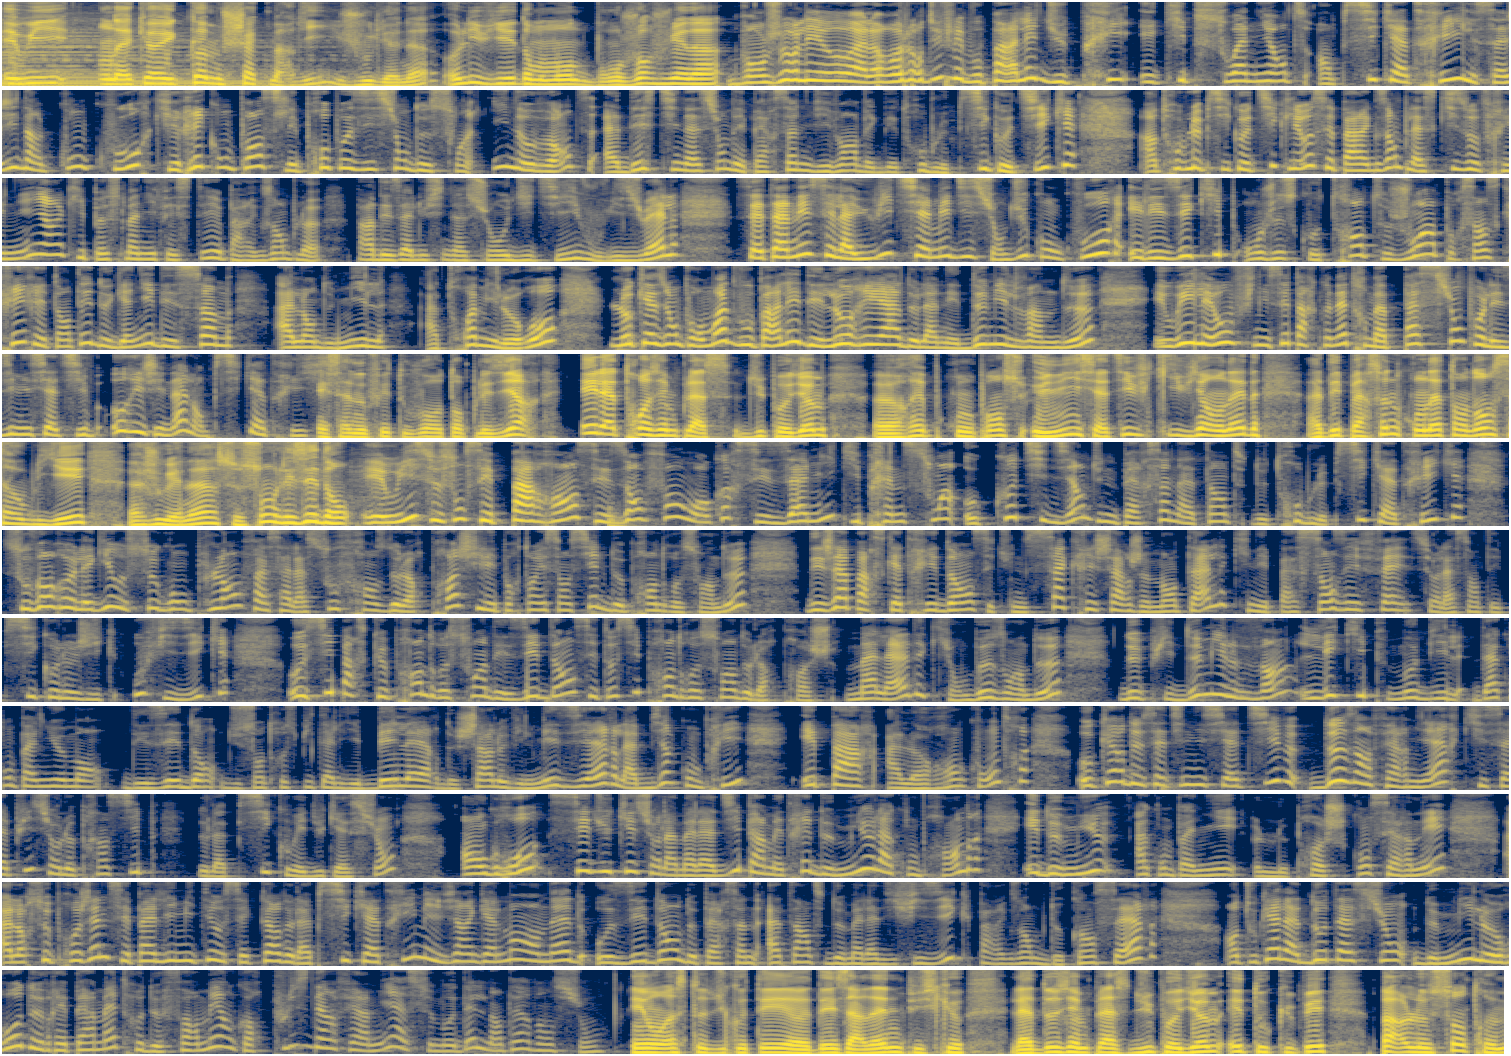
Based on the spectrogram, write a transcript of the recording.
Et oui, on accueille comme chaque mardi Juliana Olivier dans mon monde. Bonjour Juliana. Bonjour Léo. Alors aujourd'hui, je vais vous parler du prix équipe soignante en psychiatrie. Il s'agit d'un concours qui récompense les propositions de soins innovantes à destination des personnes vivant avec des troubles psychotiques. Un trouble psychotique, Léo, c'est par exemple la schizophrénie hein, qui peut se manifester par exemple par des hallucinations auditives ou visuelles. Cette année, c'est la huitième édition du concours et les équipes ont jusqu'au 30 juin pour s'inscrire et tenter de gagner des sommes allant de 1000 à 3000 euros. L'occasion pour moi de vous parler des lauréats de l'année 2022. Et oui, Léo, vous finissez par connaître ma passion pour les initiatives originales en psychiatrie. Et ça nous fait toujours autant plaisir. Et la troisième place du podium euh, récompense une initiative qui vient en aide à des personnes qu'on a tendance à oublier. Euh, Juliana, ce sont les aidants. Et oui, ce sont ces parents, ces enfants ou encore ces amis qui prennent soin au quotidien d'une personne atteinte de troubles psychiatriques, souvent relégués au second plan face à la souffrance de leurs proches. Il est pourtant essentiel de prendre soin d'eux. Déjà parce qu'être aidant, c'est une sacrée charge mentale qui n'est pas sans effet sur la santé psychologique ou physique. Aussi parce que prendre soin des aidants, c'est aussi prendre soin de leurs proches malades qui ont besoin d'eux. Depuis 2020, l'équipe mobile d'accompagnement des aidants du centre hospitalier Bel de Charleville-Mézières l'a bien compris et part à leur rencontre. Au cœur de cette initiative, deux infirmières qui s'appuient sur le principe de la psychoéducation. En gros, s'éduquer sur la maladie de mieux la comprendre et de mieux accompagner le proche concerné. Alors ce projet ne s'est pas limité au secteur de la psychiatrie, mais vient également en aide aux aidants de personnes atteintes de maladies physiques, par exemple de cancer. En tout cas, la dotation de 1000 euros devrait permettre de former encore plus d'infirmiers à ce modèle d'intervention. Et on reste du côté euh, des Ardennes puisque la deuxième place du podium est occupée par le centre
